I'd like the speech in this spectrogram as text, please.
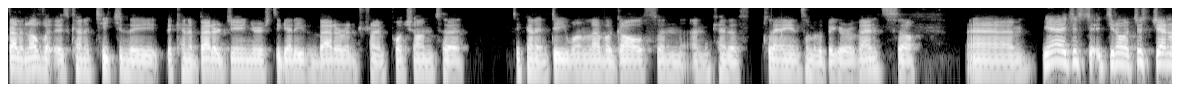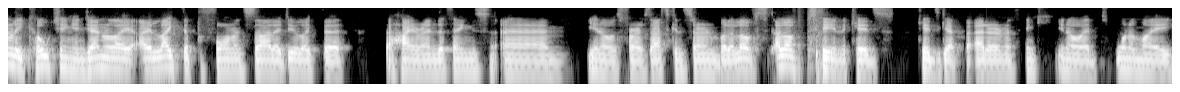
fell in love with is kind of teaching the the kind of better juniors to get even better and try and push on to to kind of D one level golf and and kind of play in some of the bigger events. So um, yeah, just you know, just generally coaching in general. I, I like the performance side. I do like the the higher end of things. Um, you know, as far as that's concerned. But I love I love seeing the kids kids get better. And I think you know, it's one of my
